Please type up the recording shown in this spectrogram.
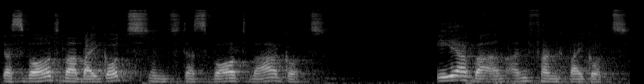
Das Wort war bei Gott und das Wort war Gott. Er war am Anfang bei Gott.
